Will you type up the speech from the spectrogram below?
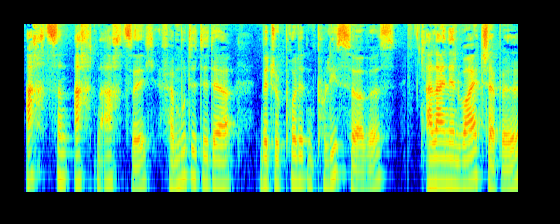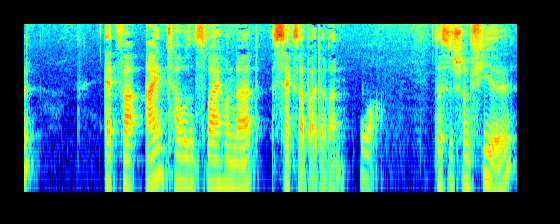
1888 vermutete der Metropolitan Police Service allein in Whitechapel etwa 1200 Sexarbeiterinnen. Wow. Das ist schon viel.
